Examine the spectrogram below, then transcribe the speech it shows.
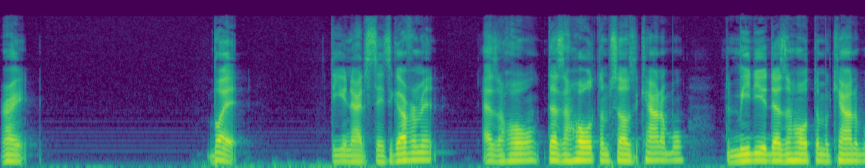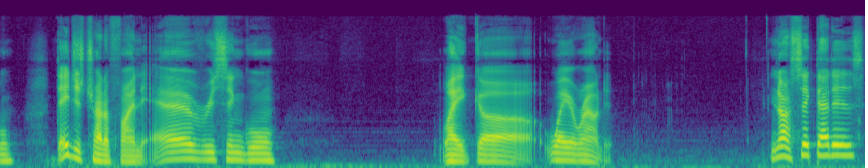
Right? But the United States government as a whole doesn't hold themselves accountable. The media doesn't hold them accountable. They just try to find every single like uh way around it. You know how sick that is?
